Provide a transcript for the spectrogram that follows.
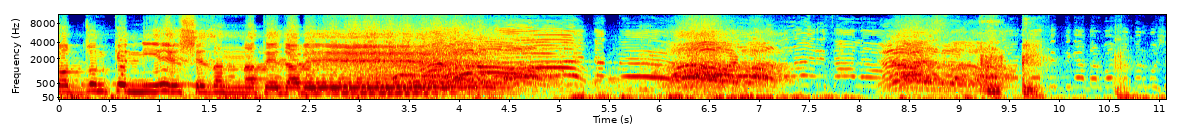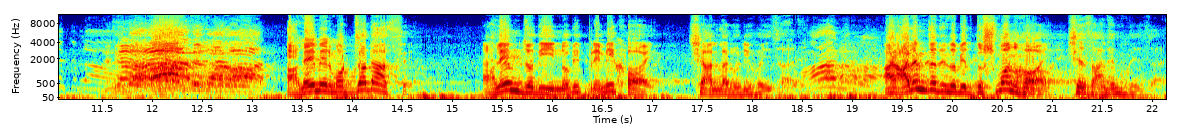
দশজনকে নিয়ে সে জান্নাতে যাবে। আলেমের মর্যাদা আছে। আলেম যদি নবী প্রেমিক হয়, সে আল্লাহর অলি হয়ে যায়। আর আলেম যদি নবীর দুশ্মন হয়, সে জালেম হয়ে যায়।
